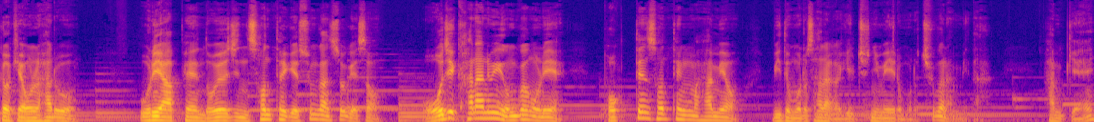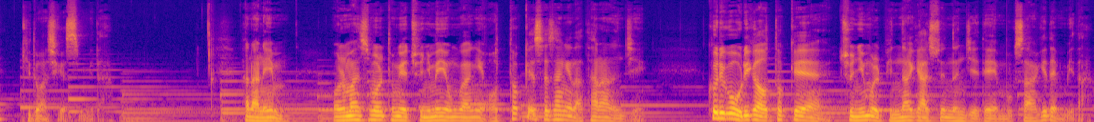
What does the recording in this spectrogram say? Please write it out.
그렇게 오늘 하루 우리 앞에 놓여진 선택의 순간 속에서 오직 하나님의 영광을 위해 복된 선택만 하며 믿음으로 살아가길 주님의 이름으로 축원합니다. 함께 기도하시겠습니다. 하나님, 오늘 말씀을 통해 주님의 영광이 어떻게 세상에 나타나는지 그리고 우리가 어떻게 주님을 빛나게 할 수 있는지에 대해 묵상하게 됩니다.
